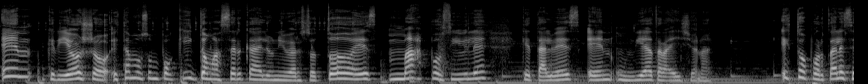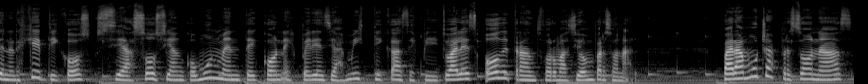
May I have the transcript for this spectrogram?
En criollo estamos un poquito más cerca del universo, todo es más posible que tal vez en un día tradicional. Estos portales energéticos se asocian comúnmente con experiencias místicas, espirituales o de transformación personal. Para muchas personas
